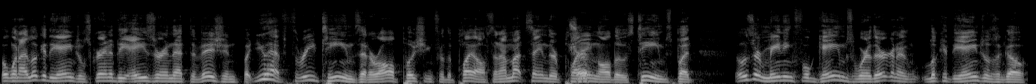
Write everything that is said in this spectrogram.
But when I look at the Angels, granted the A's are in that division, but you have three teams that are all pushing for the playoffs. And I'm not saying they're playing sure. all those teams, but those are meaningful games where they're going to look at the Angels and go,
